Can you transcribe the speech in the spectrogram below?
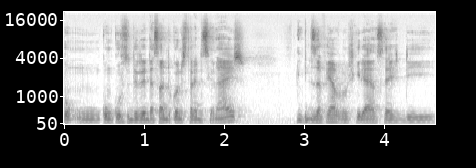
um concurso de redação de contos tradicionais, que desafiávamos crianças de,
